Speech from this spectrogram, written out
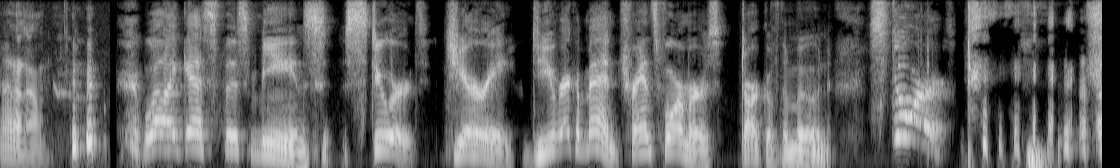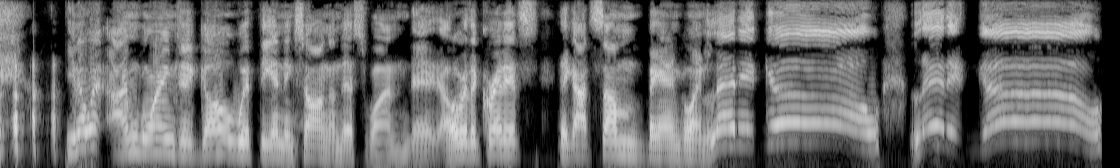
I don't know. well, I guess this means, Stuart, Jerry, do you recommend Transformers Dark of the Moon? Stuart! You know what? I'm going to go with the ending song on this one. They, over the credits, they got some band going, let it go! Let it go.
